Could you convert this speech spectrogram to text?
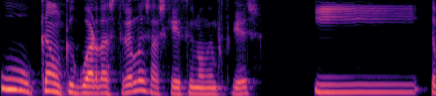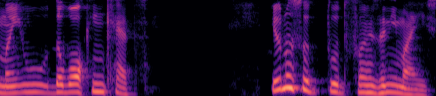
O Cão que Guarda as Estrelas, acho que é esse o nome em português, e também o The Walking Cat. Eu não sou de todo fã de animais.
